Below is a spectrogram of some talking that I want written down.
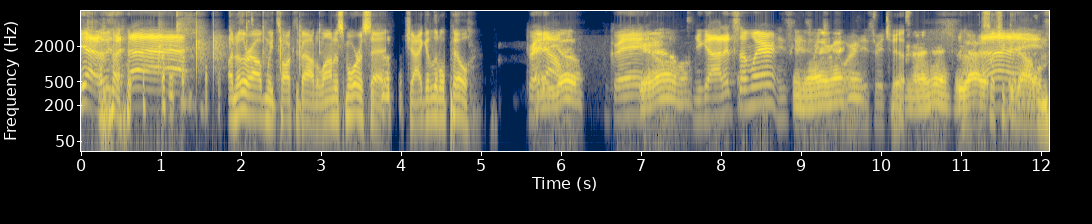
yeah, who's ah, Another album we talked about, Alanis Morissette, Jagged Little Pill. great There you album. go. Great Great album. album. You got it somewhere? He's, he's Yeah, reaching right for it. He's reaching. Yeah. Right here. We got it. Such a good album.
